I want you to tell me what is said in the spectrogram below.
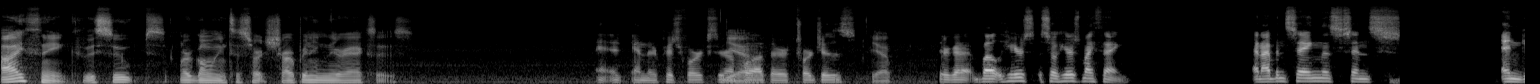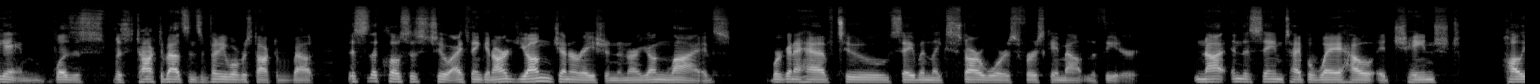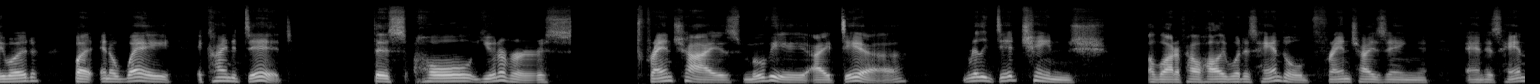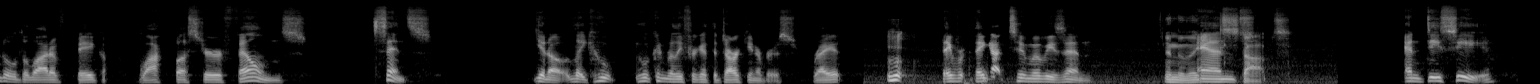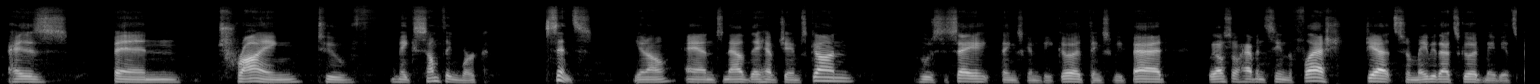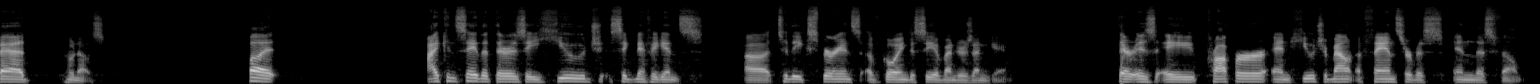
I think the soups are going to start sharpening their axes. And, and their pitchforks, they're gonna Yeah. pull out their torches. Yep. They're gonna. Well, here's so here's my thing, and I've been saying this since Endgame was was talked about, since Infinity War was talked about. This is the closest to I think in our young generation, in our young lives, we're gonna have to say when like Star Wars first came out in the theater, not in the same type of way how it changed Hollywood, but in a way it kind of did. This whole universe franchise movie idea really did change a lot of how Hollywood has handled franchising and has handled a lot of big blockbuster films since. You know, like who who can really forget the Dark Universe, right? Mhm. They were they got two movies in, And then they And- stopped. and DC has been trying to f- make something work since, you know, and now they have James Gunn. Who's to say things can be good, things can be bad? We also haven't seen The Flash yet, so maybe that's good, maybe it's bad. Who knows? But I can say that there is a huge significance uh, to the experience of going to see Avengers Endgame there is a proper and huge amount of fan service in this film.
